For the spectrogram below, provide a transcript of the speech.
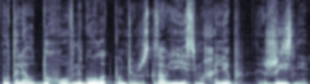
утолял духовный голод. Помните, Он же сказал, «Я есть им хлеб жизни».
